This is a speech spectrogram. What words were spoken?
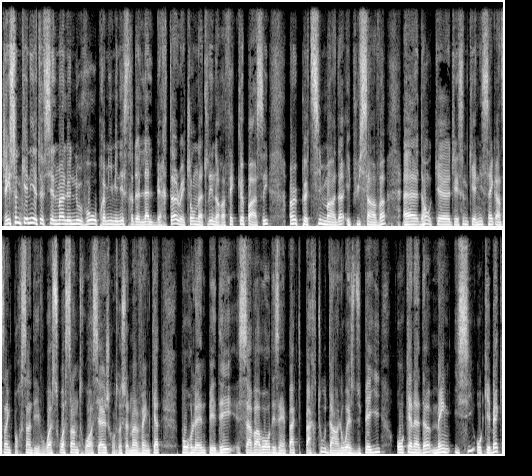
Jason Kenney est officiellement le nouveau premier ministre de l'Alberta. Rachel Notley n'aura fait que passer un petit mandat et puis s'en va. Euh, donc, euh, Jason Kenney, 55% des voix, 63 sièges contre seulement 24 pour le NPD. Ça va avoir des impacts partout dans l'ouest du pays, au Canada, même ici au Québec.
